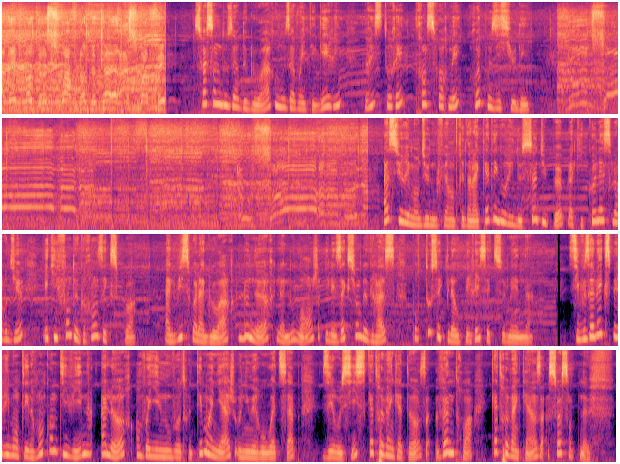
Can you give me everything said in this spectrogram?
avec notre soif, notre cœur assoiffé. 72 heures de gloire où nous avons été guéris, restaurés, transformés, repositionnés. Nous sommes Assurément, Dieu nous fait entrer dans la catégorie de ceux du peuple qui connaissent leur Dieu et qui font de grands exploits. À lui soit la gloire, l'honneur, la louange et les actions de grâce pour tout ce qu'il a opéré cette semaine. Si vous avez expérimenté une rencontre divine, alors envoyez-nous votre témoignage au numéro WhatsApp 06 94 23 95 69.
